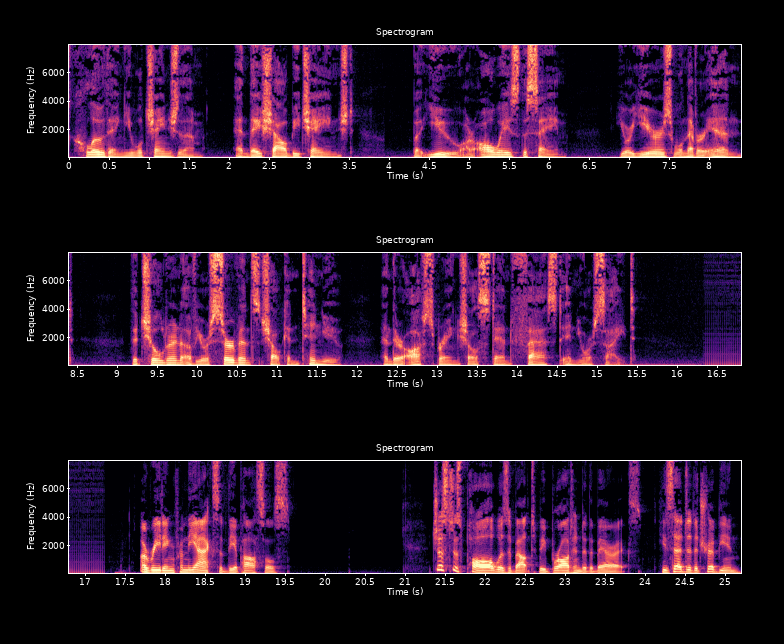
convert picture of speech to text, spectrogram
clothing you will change them, and they shall be changed. But you are always the same. Your years will never end. The children of your servants shall continue, and their offspring shall stand fast in your sight. A reading from the Acts of the Apostles. Just as Paul was about to be brought into the barracks, he said to the tribune,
